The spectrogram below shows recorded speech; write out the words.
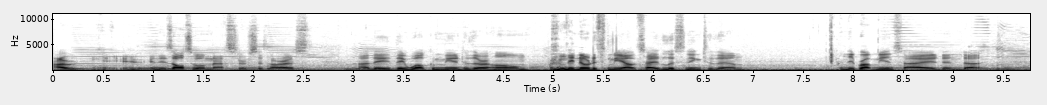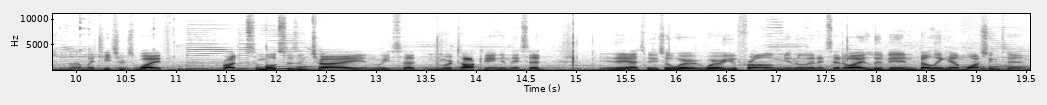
are, and is also a master sitarist, uh, they, they welcomed me into their home. they noticed me outside listening to them and they brought me inside, and uh, uh, my teacher's wife brought samosas and chai, and we sat and we we're talking, and they said, they asked me, so where, where are you from? You know, and I said, oh, I live in Bellingham, Washington.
